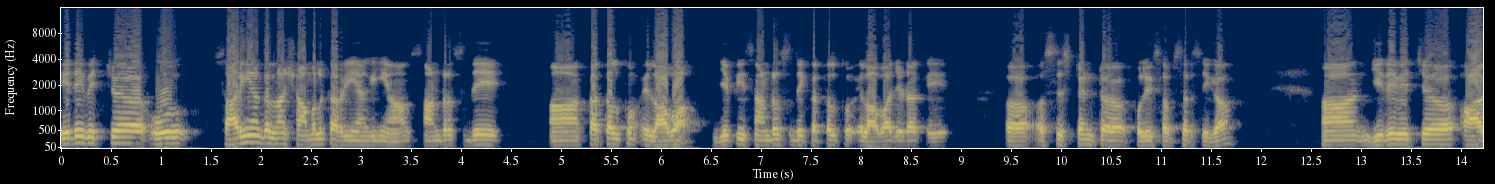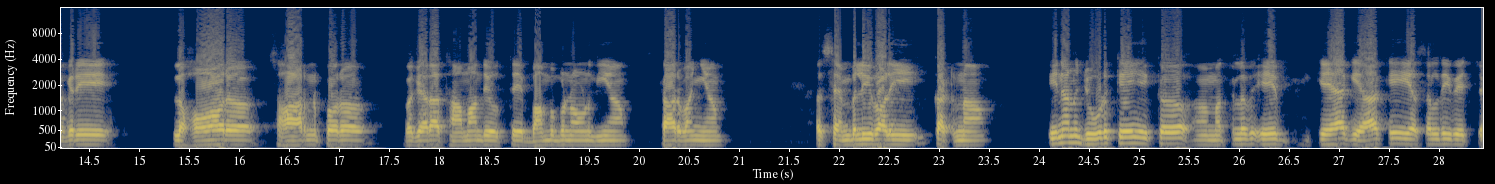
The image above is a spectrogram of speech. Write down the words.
ਇਹਦੇ ਵਿੱਚ ਉਹ ਸਾਰੀਆਂ ਗੱਲਾਂ ਸ਼ਾਮਲ ਕਰ ਰਹੀਆਂ ਗਈਆਂ ਸਾਂਡਰਸ ਦੇ ਕਤਲ ਤੋਂ ਇਲਾਵਾ ਜੇਪੀ ਸਾਂਡਰਸ ਦੇ ਕਤਲ ਤੋਂ ਇਲਾਵਾ ਜਿਹੜਾ ਕਿ ਅਸਿਸਟੈਂਟ ਪੁਲਿਸ ਅਫਸਰ ਸੀਗਾ ਜਿਹਦੇ ਵਿੱਚ ਆਗਰੇ ਲਾਹੌਰ, ਸਹਾਰਨਪੁਰ ਵਗੈਰਾ ਥਾਵਾਂ ਦੇ ਉੱਤੇ ਬੰਬ ਬਣਾਉਣ ਦੀਆਂ ਕਾਰਵਾਈਆਂ, ਅਸੈਂਬਲੀ ਵਾਲੀ ਘਟਨਾ, ਇਹਨਾਂ ਨੂੰ ਜੋੜ ਕੇ ਇੱਕ ਮਤਲਬ ਇਹ ਕਿਹਾ ਗਿਆ ਕਿ ਅਸਲ ਦੇ ਵਿੱਚ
